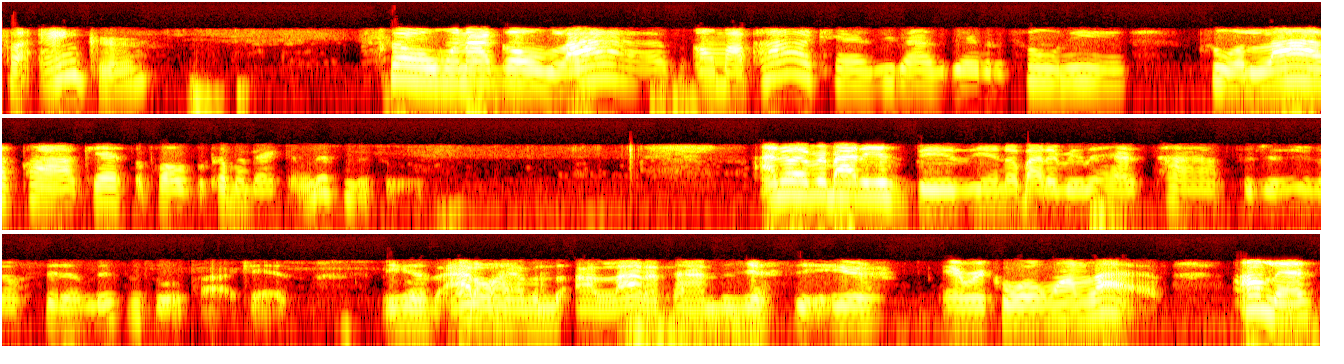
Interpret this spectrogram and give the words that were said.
for Anchor. So when I go live on my podcast, you guys will be able to tune in to a live podcast opposed to coming back and listening to it. I know everybody is busy and nobody really has time to just, you know, sit and listen to a podcast because I don't have a, lot of time to just sit here and record one live. Unless,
